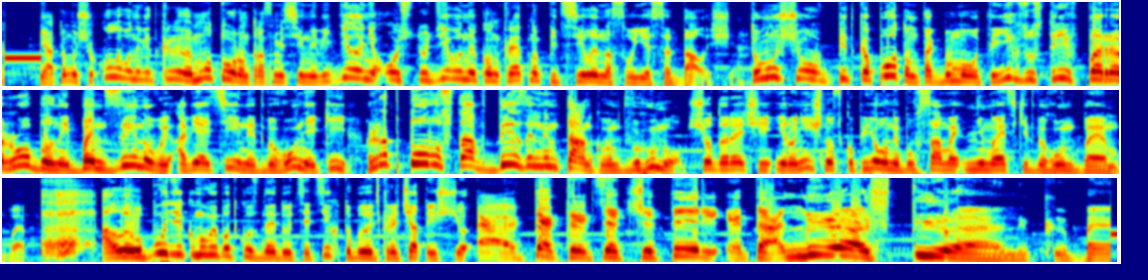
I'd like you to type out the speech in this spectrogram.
тому що коли вони відкрили мотором трансмісійне відділення, ось тоді вони конкретно підсіли на своє седалище. Тому що під капотом, так би мовити, їх зустрів перероблений бензиновий авіаційний двигун, який раптово став дизельним танковим двигуном. Що, до речі, іронічно скопійований був саме німецький двигун BMW. Але у будь-якому випадку знайдуться ті, хто будуть кричати, що «Е, Т-34 це наш танк, бе.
